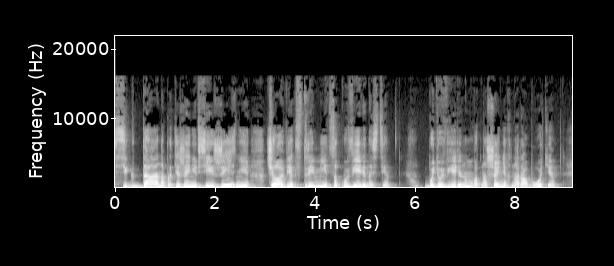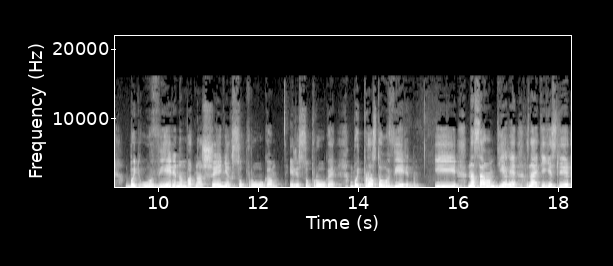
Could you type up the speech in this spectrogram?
Всегда на протяжении всей жизни человек стремится к уверенности. Быть уверенным в отношениях на работе, быть уверенным в отношениях с супругом или супругой, быть просто уверенным. И на самом деле, знаете, если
